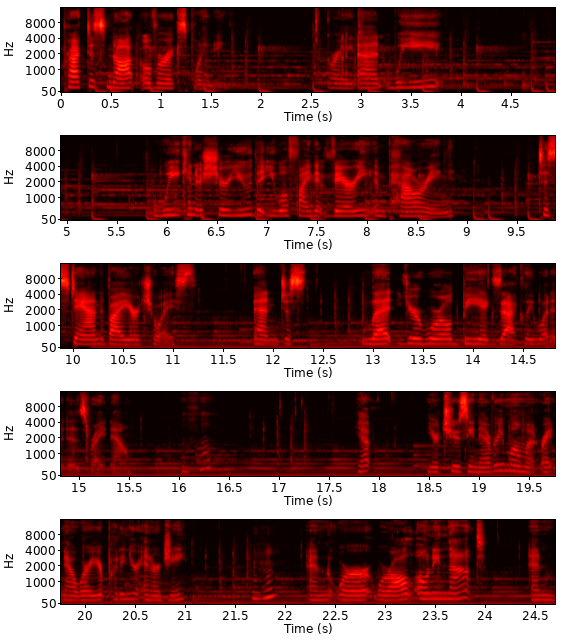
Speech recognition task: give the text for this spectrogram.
Practice not over explaining. Great. And we we can assure you that you will find it very empowering to stand by your choice and just let your world be exactly what it is right now. Mm-hmm. Yep. You're choosing every moment right now where you're putting your energy, Mm-hmm. and we're we're all owning that. And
